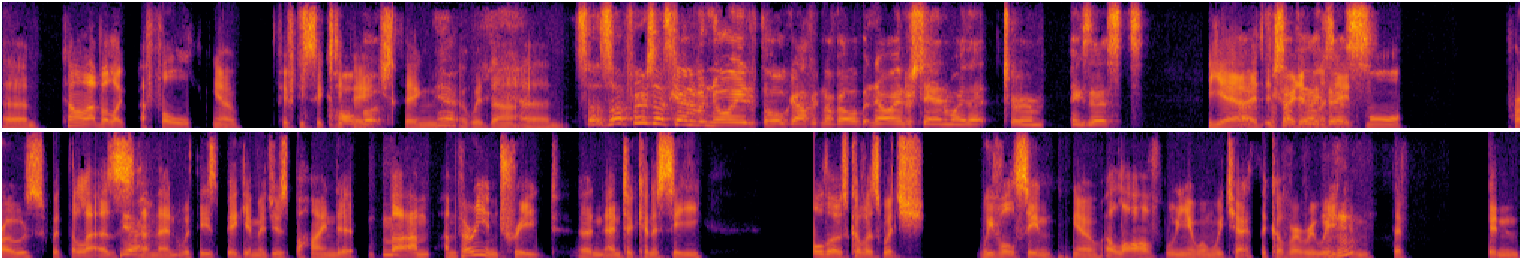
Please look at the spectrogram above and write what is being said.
Um kind of like but like a full, you know, 50 60 page book. thing Yeah. with that. Um So, so at first I was kind of annoyed with the whole graphic novella, but now I understand why that term exists. yeah, Uh, it- it's very different. like say it's more prose with the letters Yeah. and then with these big images behind it. Mhm. But I'm I'm very intrigued and, and to kind of see all those covers which we've all seen you know a lot of you know when we check the cover every week Mhm. and they've been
